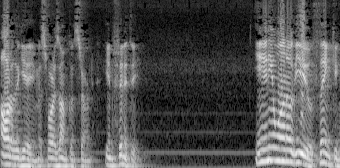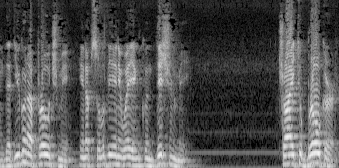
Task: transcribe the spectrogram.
out of the game as far as i'm concerned. Infinity. Any one of you thinking that you're going to approach me in absolutely any way and condition me try to broker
